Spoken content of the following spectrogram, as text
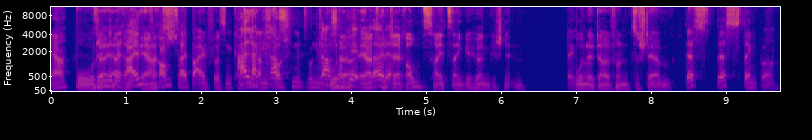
Ja? Oder also wenn der er eine er hat- Raumzeit beeinflussen kann, Alter, dann krass, brauchst du nicht wundern. krass. Oder okay, er hat Leute. mit der Raumzeit sein Gehirn geschnitten, Denkbar. ohne davon zu sterben. Das, das ist denkbar.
